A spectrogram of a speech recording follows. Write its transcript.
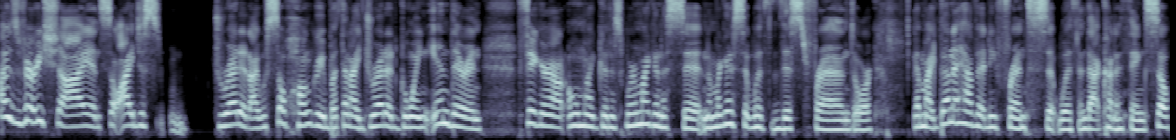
I was very shy. And so I just dreaded. I was so hungry, but then I dreaded going in there and figuring out, oh my goodness, where am I going to sit? And am I going to sit with this friend or am I going to have any friend to sit with and that kind of thing. So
